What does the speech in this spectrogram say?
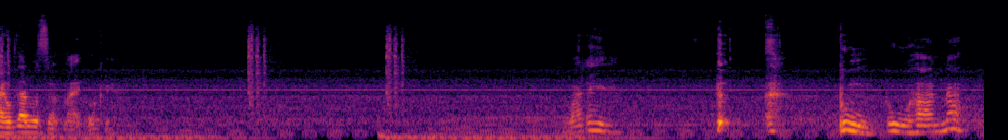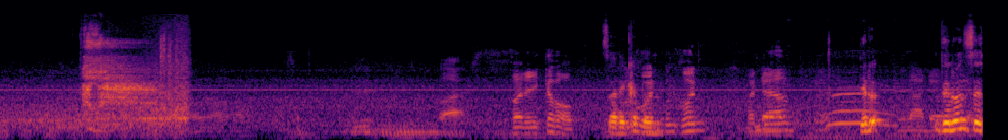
I hope that wasn't Mike. Okay. What are you? Boom, boom, Hana. สวัสดีครับผม Sorry, come คุณ on. คุณคุณเหมือนเดิม They don't, they don't say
